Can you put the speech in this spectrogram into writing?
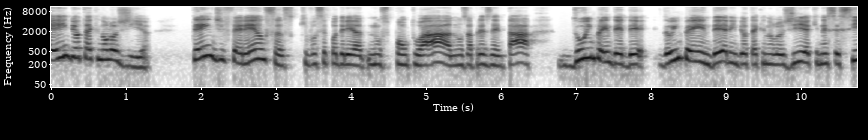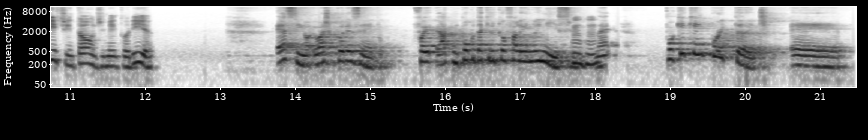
em biotecnologia. Tem diferenças que você poderia nos pontuar, nos apresentar do empreender, do empreender em biotecnologia que necessite, então, de mentoria? É assim, ó, eu acho que, por exemplo, foi um pouco daquilo que eu falei no início, uhum. né? Por que, que é importante? É,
